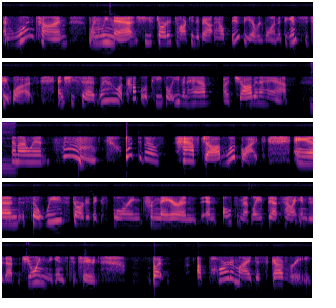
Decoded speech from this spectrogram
And one time when we met, she started talking about how busy everyone at the Institute was. And she said, Well, a couple of people even have a job and a half. Mm. And I went, hmm, what do those half jobs look like? And so we started exploring from there, and, and ultimately that's how I ended up joining the Institute. But a part of my discovery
